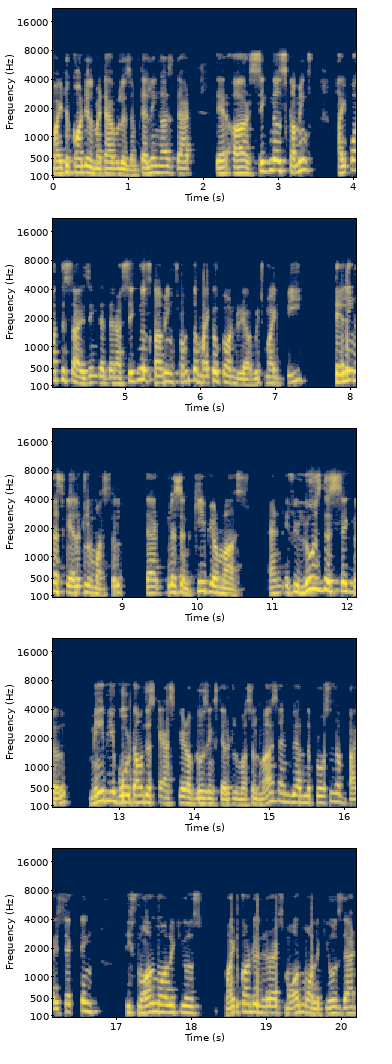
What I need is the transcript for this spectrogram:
mitochondrial metabolism telling us that there are signals coming hypothesizing that there are signals coming from the mitochondria which might be telling a skeletal muscle that listen keep your mass and if you lose this signal, maybe you go down this cascade of losing skeletal muscle mass. And we are in the process of dissecting the small molecules, mitochondrial derived small molecules that,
